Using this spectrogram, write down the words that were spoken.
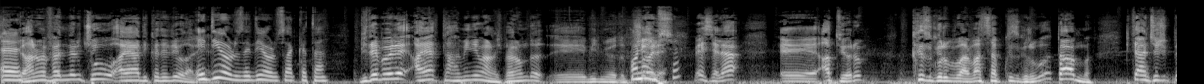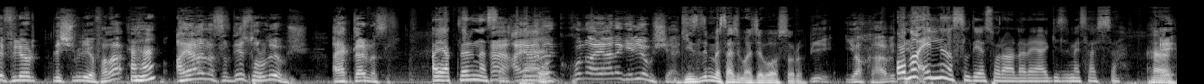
Evet. E, hanımefendilerin çoğu ayağa dikkat ediyorlar. yani. Ediyoruz ediyoruz hakikaten. Bir de böyle ayak tahmini varmış. Ben onu da e, bilmiyordum. O neymiş o? Mesela e, atıyorum kız grubu var. WhatsApp kız grubu. Tamam mı? Bir tane çocukla flörtleşiliyor falan. Hı. Ayağı nasıl diye soruluyormuş. Ayakları nasıl? Ayakları nasıl? Ha, ayağına, konu ayağına geliyormuş yani. Gizli bir mesaj mı acaba o soru? Bir, yok abi. Ona elini nasıl diye sorarlar eğer gizli mesajsa. Ha. E,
